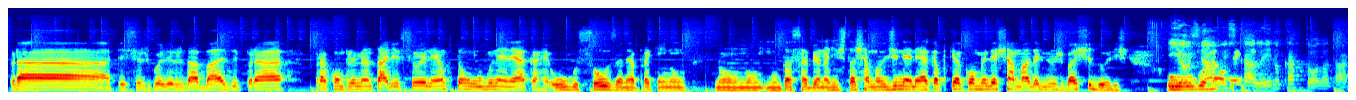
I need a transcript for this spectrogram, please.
para terceiros goleiros da base para complementar ali seu elenco. Então, o Hugo Neneca, o Hugo Souza, né? Para quem não, não, não, não tá sabendo, a gente está chamando de Neneca porque é como ele é chamado ali nos bastidores. O e eu Hugo já realmente... o escalei no Cartola, tá?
